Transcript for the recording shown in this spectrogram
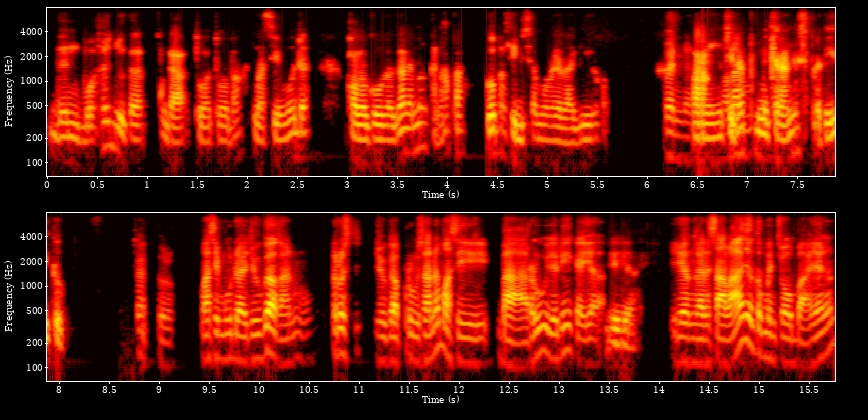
Dan bosnya juga nggak tua-tua banget masih muda. Kalau gue gagal emang kenapa? Gue masih bisa mulai lagi kok Bener. orang Cina pemikirannya seperti itu Betul. Masih muda juga kan. Terus juga perusahaannya masih baru. Jadi kayak iya ya nggak ada salahnya untuk mencoba ya kan.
